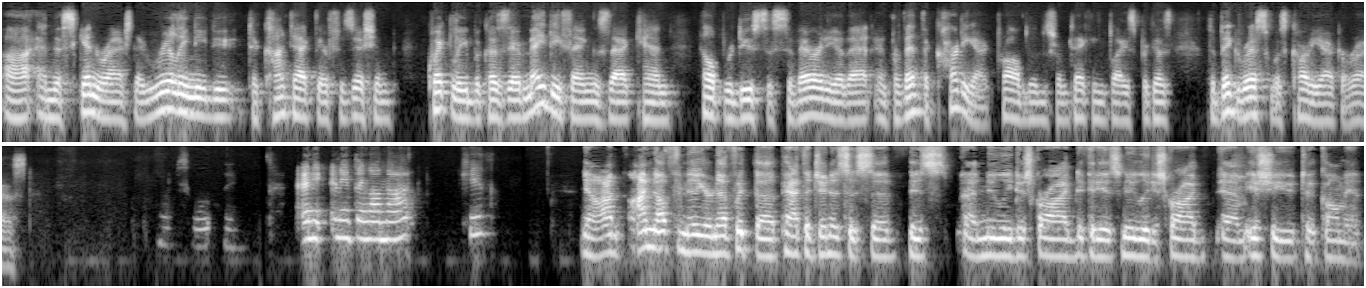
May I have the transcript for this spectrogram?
uh, and the skin rash, they really need to, to contact their physician quickly because there may be things that can help reduce the severity of that and prevent the cardiac problems from taking place because the big risk was cardiac arrest. Absolutely. Any anything on that, Keith? Now, I'm I'm not familiar enough with the pathogenesis of this uh, newly described, if it is newly described um, issue, to comment.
